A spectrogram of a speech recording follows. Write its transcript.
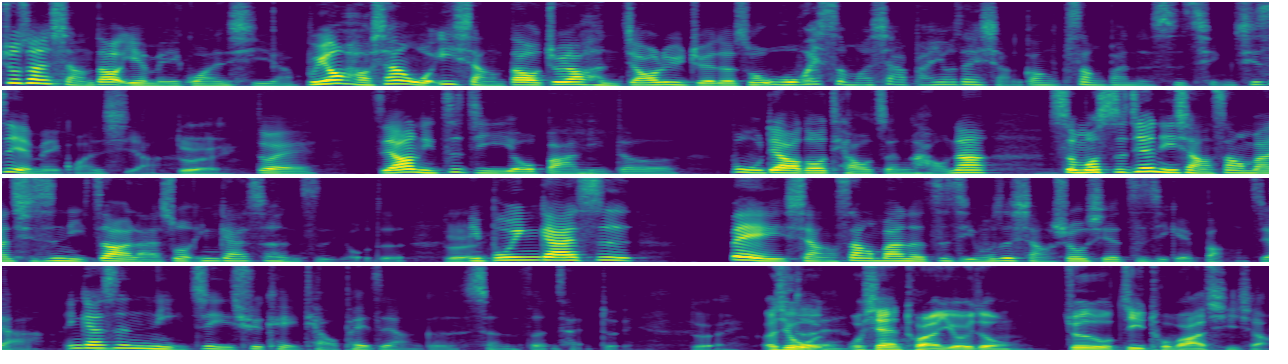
就算想到也没关系啊，不用好像我一想到就要很焦虑，觉得说我为什么下班又在想刚上班的事情，其实也没关系啊。对对，只要你自己有把你的步调都调整好，那什么时间你想上班，其实你照理来说应该是很自由的，你不应该是。被想上班的自己，或是想休息的自己给绑架，应该是你自己去可以调配这两个身份才对。对，而且我我现在突然有一种，就是我自己突发奇想，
